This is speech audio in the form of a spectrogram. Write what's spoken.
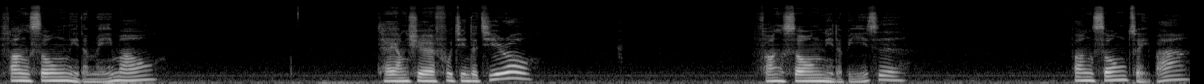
放松你的眉毛。太阳穴附近的肌肉，放松你的鼻子，放松嘴巴，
